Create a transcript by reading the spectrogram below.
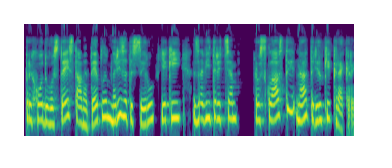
приходу гостей стане теплим, нарізати сиру, який завітриться, розкласти на тарілки крекери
